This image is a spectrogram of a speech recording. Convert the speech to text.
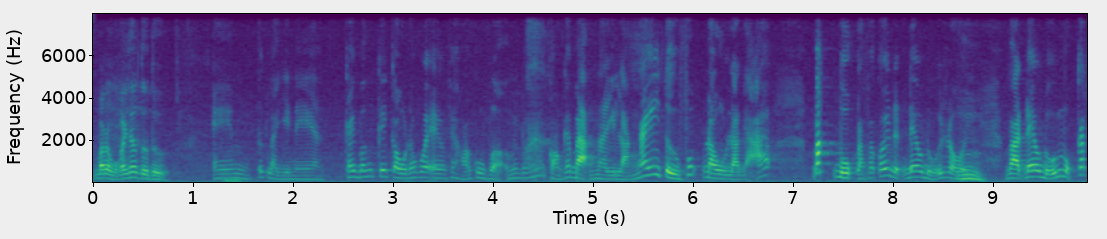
bắt đầu một cách rất từ từ. Em tức là vậy nè cái vấn cái câu đó của em phải hỏi cô vợ mới đúng. Còn cái bạn này là ngay từ phút đầu là đã bắt buộc là phải có ý định đeo đuổi rồi. Ừ. và đeo đuổi một cách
